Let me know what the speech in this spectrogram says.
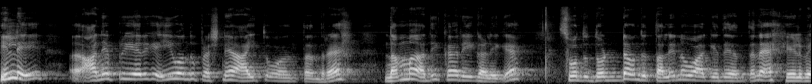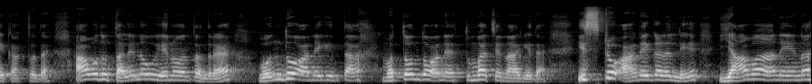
ಇಲ್ಲಿ ಆನೆ ಪ್ರಿಯರಿಗೆ ಈ ಒಂದು ಪ್ರಶ್ನೆ ಆಯಿತು ಅಂತಂದರೆ ನಮ್ಮ ಅಧಿಕಾರಿಗಳಿಗೆ ಸೊ ಒಂದು ದೊಡ್ಡ ಒಂದು ತಲೆನೋವಾಗಿದೆ ಅಂತಲೇ ಹೇಳಬೇಕಾಗ್ತದೆ. ಆ ಒಂದು ತಲೆನೋವು ಏನು ಅಂತಂದರೆ ಒಂದು ಆನೆಗಿಂತ ಮತ್ತೊಂದು ಆನೆ ತುಂಬ ಚೆನ್ನಾಗಿದೆ. ಇಷ್ಟು ಆನೆಗಳಲ್ಲಿ ಯಾವ ಆನೆಯನ್ನು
